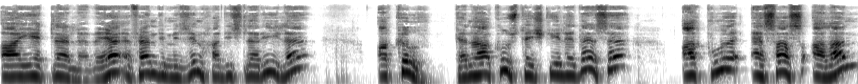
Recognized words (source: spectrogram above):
ayetlerle veya Efendimizin hadisleriyle akıl tenakuz teşkil ederse aklı esas alan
